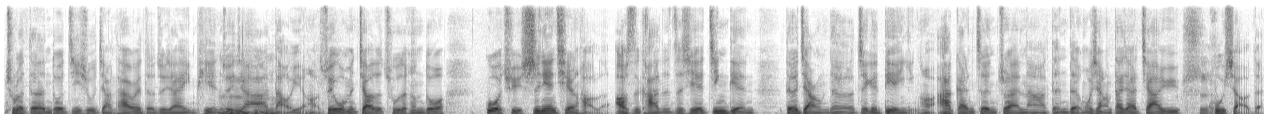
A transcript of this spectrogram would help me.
除了得很多技术奖，他还会得最佳影片、最佳导演哈。所以我们叫得出的很多过去十年前好了，奥斯卡的这些经典得奖的这个电影哈，《阿甘正传》啊等等，我想大家家喻户晓的。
